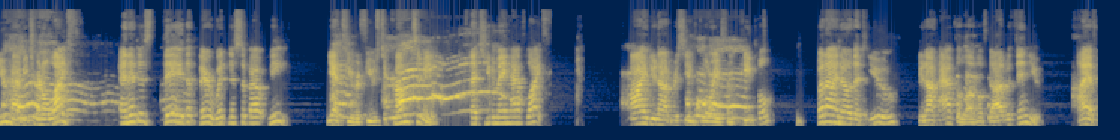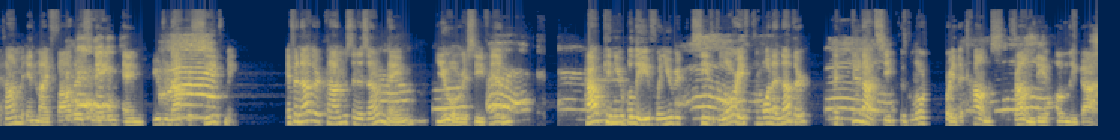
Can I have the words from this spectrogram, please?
you have eternal life and it is they that bear witness about me. Yet you refuse to come to me, that you may have life. I do not receive glory from people, but I know that you do not have the love of God within you. I have come in my Father's name, and you do not receive me. If another comes in his own name, you will receive him. How can you believe when you receive glory from one another that do not seek the glory that comes from the only God?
